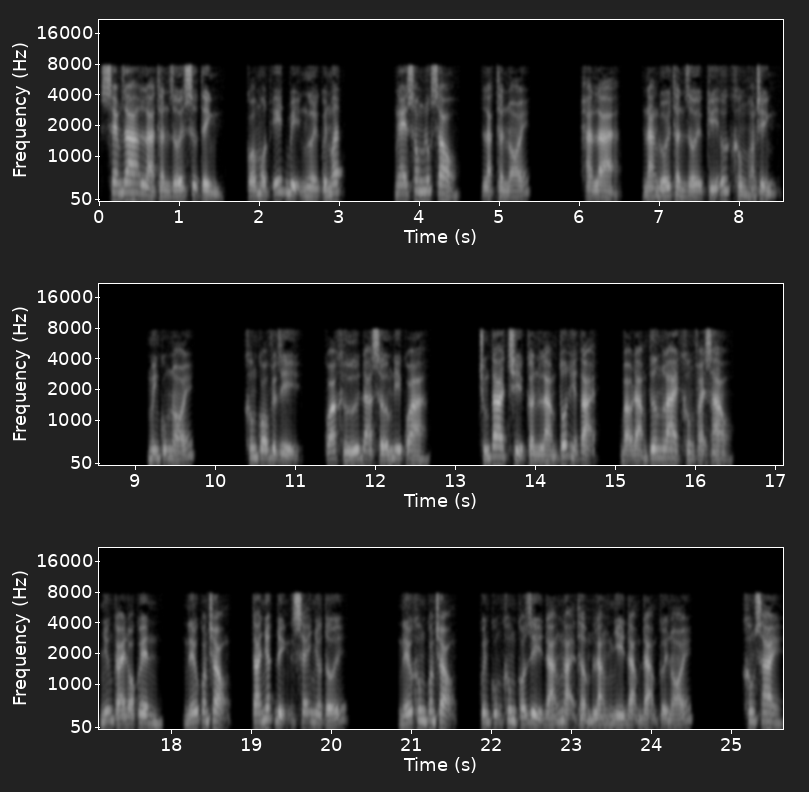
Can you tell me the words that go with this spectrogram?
Xem ra là thần giới sự tình, có một ít bị ngươi quên mất. Nghe xong lúc sau, lạc thần nói. Hẳn là, nàng đối thần giới ký ức không hoàn chỉnh. Minh cũng nói. Không có việc gì, quá khứ đã sớm đi qua. Chúng ta chỉ cần làm tốt hiện tại, bảo đảm tương lai không phải sao. Những cái đó quên, nếu quan trọng, ta nhất định sẽ nhớ tới. Nếu không quan trọng, quên cũng không có gì đáng ngại thẩm lăng nhi đạm đạm cười nói. Không sai,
